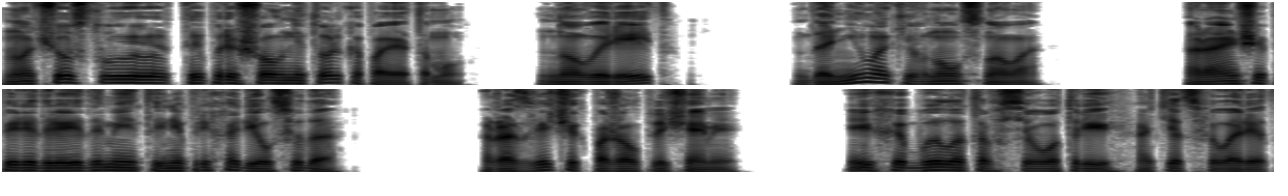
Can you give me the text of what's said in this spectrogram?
Но чувствую, ты пришел не только поэтому. Новый рейд?» Данила кивнул снова. «Раньше перед рейдами ты не приходил сюда». Разведчик пожал плечами. «Их и было-то всего три, отец Филарет.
